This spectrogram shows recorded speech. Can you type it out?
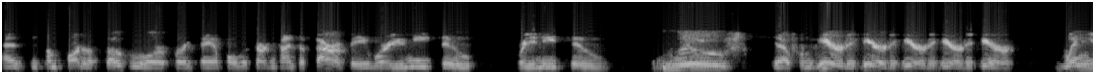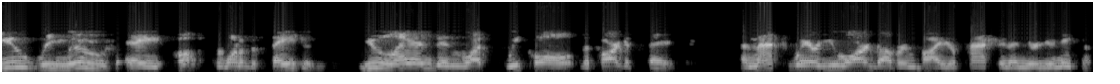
has become part of the folklore, for example, with certain kinds of therapy where you need to, where you need to move, you know, from here to here to here to here to here, when you remove a hook to one of the stages, you land in what we call the target stage. And that's where you are governed by your passion and your uniqueness,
